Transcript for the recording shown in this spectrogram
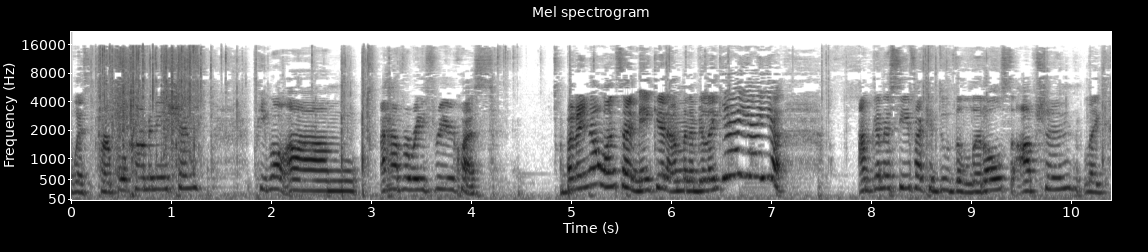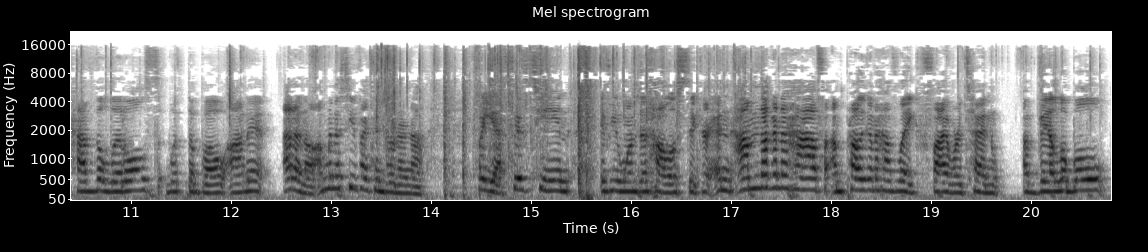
with purple combination. People, um, I have already three requests. But I know once I make it, I'm going to be like, yeah, yeah, yeah. I'm going to see if I can do the littles option, like have the littles with the bow on it. I don't know. I'm going to see if I can do it or not. But yeah, 15 if you want the holo sticker. And I'm not going to have, I'm probably going to have like five or 10 available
